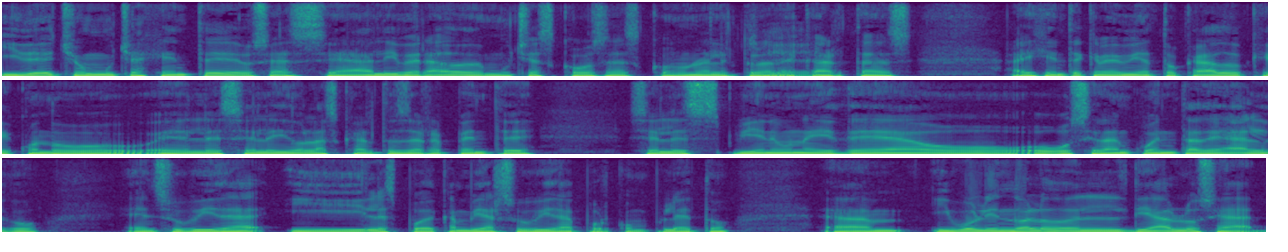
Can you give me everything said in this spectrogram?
Y de hecho mucha gente, o sea, se ha liberado de muchas cosas con una lectura de cartas. Hay gente que me había tocado que cuando eh, les he leído las cartas de repente se les viene una idea o, se dan cuenta de algo en su vida y les puede cambiar su vida por completo. y volviendo a lo del diablo, o sea,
